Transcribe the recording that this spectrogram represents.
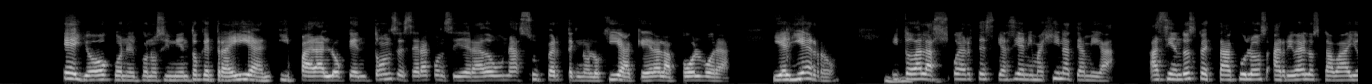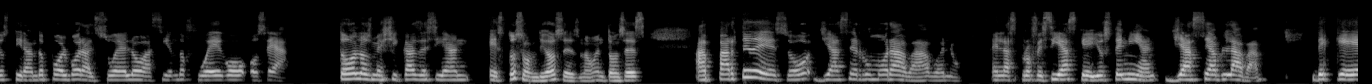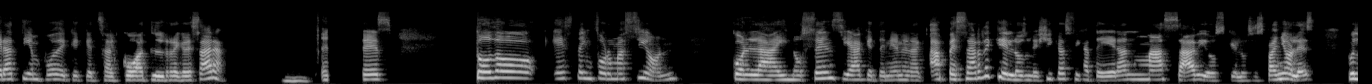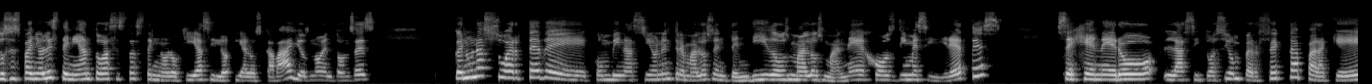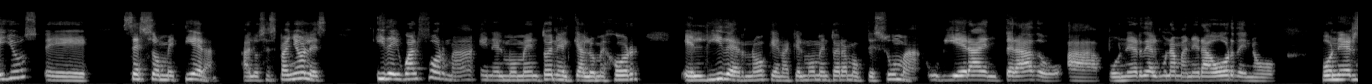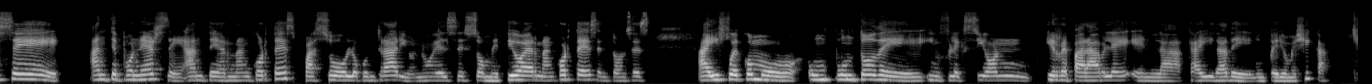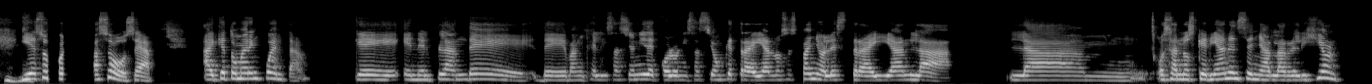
ello, con el conocimiento que traían y para lo que entonces era considerado una super tecnología, que era la pólvora y el hierro, y todas las suertes que hacían, imagínate, amiga, haciendo espectáculos arriba de los caballos, tirando pólvora al suelo, haciendo fuego, o sea, todos los mexicas decían, estos son dioses, ¿no? Entonces, aparte de eso, ya se rumoraba, bueno, en las profecías que ellos tenían, ya se hablaba de que era tiempo de que Quetzalcoatl regresara. Entonces, toda esta información con la inocencia que tenían, a pesar de que los mexicas, fíjate, eran más sabios que los españoles, pues los españoles tenían todas estas tecnologías y, y a los caballos, ¿no? Entonces, con una suerte de combinación entre malos entendidos, malos manejos, dimes y diretes, se generó la situación perfecta para que ellos eh, se sometieran a los españoles. Y de igual forma, en el momento en el que a lo mejor el líder, ¿no? que en aquel momento era Moctezuma, hubiera entrado a poner de alguna manera orden o ponerse, anteponerse ante Hernán Cortés, pasó lo contrario, ¿no? Él se sometió a Hernán Cortés, entonces ahí fue como un punto de inflexión irreparable en la caída del imperio mexica. Y eso fue lo que pasó, o sea, hay que tomar en cuenta que en el plan de, evangelización y de colonización que traían los españoles, traían la, la mm, o sea, nos querían enseñar la religión.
